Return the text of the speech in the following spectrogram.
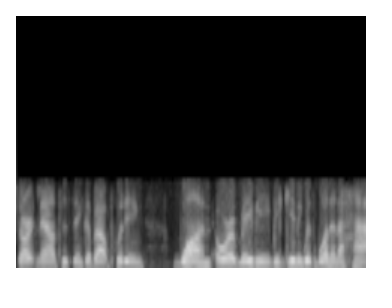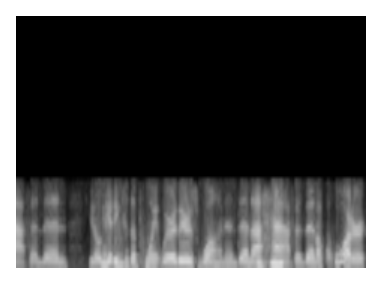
start now to think about putting one, or maybe beginning with one and a half, and then you know, mm-hmm. getting to the point where there's one, and then a mm-hmm. half, and then a quarter,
